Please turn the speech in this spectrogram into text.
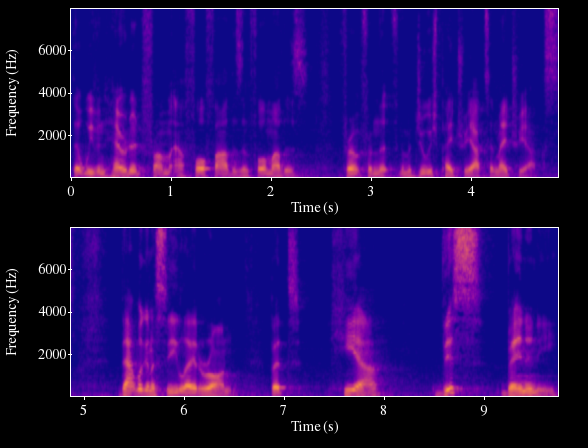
that we've inherited from our forefathers and foremothers, from, from, the, from the Jewish patriarchs and matriarchs. That we're going to see later on, but here, this Beinoni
